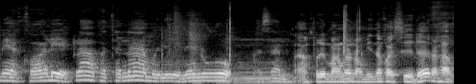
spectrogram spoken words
แม่ขอเลขเล่าพัฒนามือนี้แน่ลูกว่าซั่นอะเพิ่นมังน้องมีต้องคอยซื้อเด้อนะครับ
